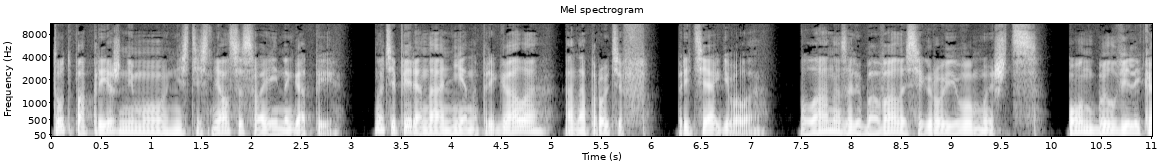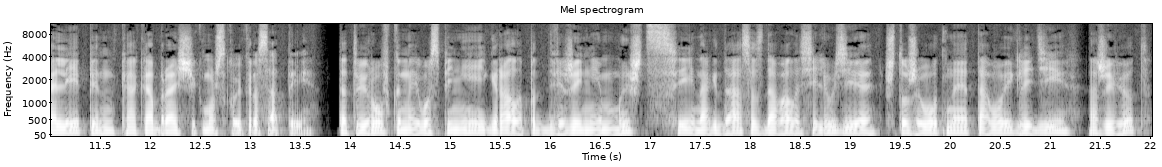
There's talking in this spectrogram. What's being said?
Тот по-прежнему не стеснялся своей ноготы. Но теперь она не напрягала, а напротив, притягивала. Лана залюбовалась игрой его мышц. Он был великолепен, как образчик мужской красоты. Татуировка на его спине играла под движением мышц, и иногда создавалась иллюзия, что животное того и гляди оживет.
